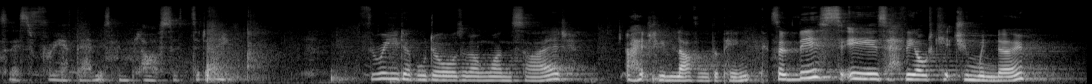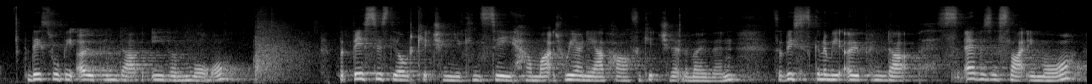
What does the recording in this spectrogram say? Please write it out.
So there's three of them, it's been plastered today. Three double doors along one side. I actually love all the pink. So this is the old kitchen window. This will be opened up even more. But this is the old kitchen. You can see how much, we only have half a kitchen at the moment. So this is gonna be opened up ever so slightly more.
